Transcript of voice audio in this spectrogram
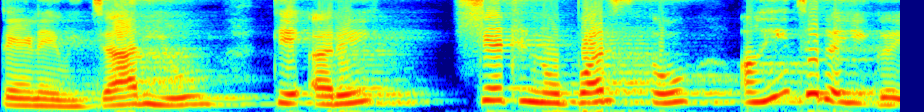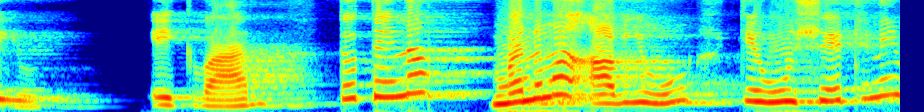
તેણે વિચાર્યું કે અરે, શેઠનું પર્સ તો અહીં જ રહી ગયું. એકવાર તો તેના મનમાં આવ્યું કે હું શેઠને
